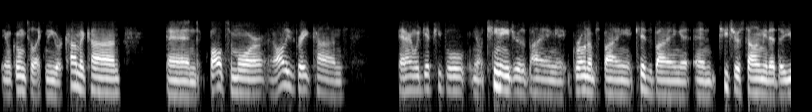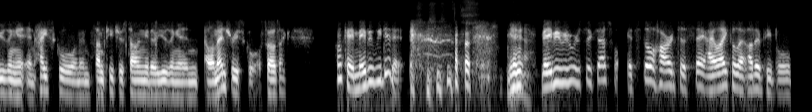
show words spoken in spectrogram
you know, going to like New York Comic Con and Baltimore and all these great cons – and I would get people, you know, teenagers buying it, grown-ups buying it, kids buying it, and teachers telling me that they're using it in high school, and then some teachers telling me they're using it in elementary school. So I was like, okay, maybe we did it. yeah. Maybe we were successful. It's still hard to say. I like to let other people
